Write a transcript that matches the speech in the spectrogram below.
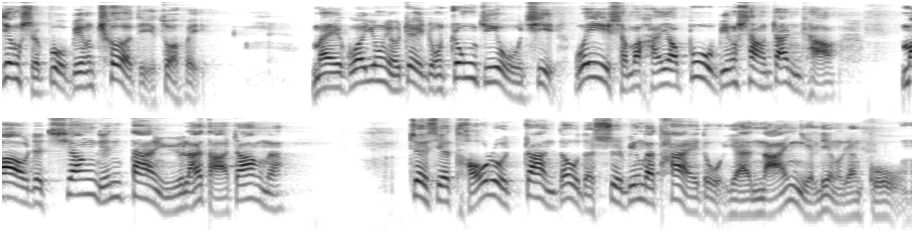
经使步兵彻底作废。”美国拥有这种终极武器，为什么还要步兵上战场，冒着枪林弹雨来打仗呢？这些投入战斗的士兵的态度也难以令人鼓舞。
